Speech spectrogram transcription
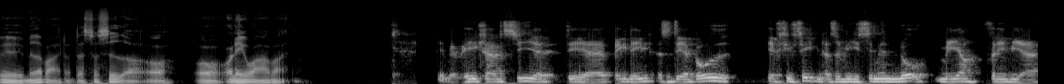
øh, medarbejdere, der så sidder og, og, og laver arbejdet? Jeg vil helt klart sige, at det er begge dele. Altså det er både effektiviteten, altså vi kan simpelthen nå mere, fordi vi er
